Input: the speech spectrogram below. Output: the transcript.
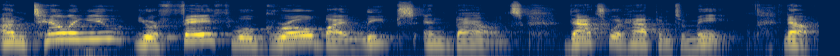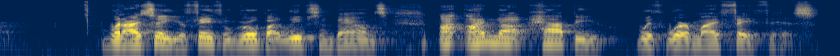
I'm telling you, your faith will grow by leaps and bounds. That's what happened to me. Now, when I say your faith will grow by leaps and bounds, I, am not happy with where my faith is.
